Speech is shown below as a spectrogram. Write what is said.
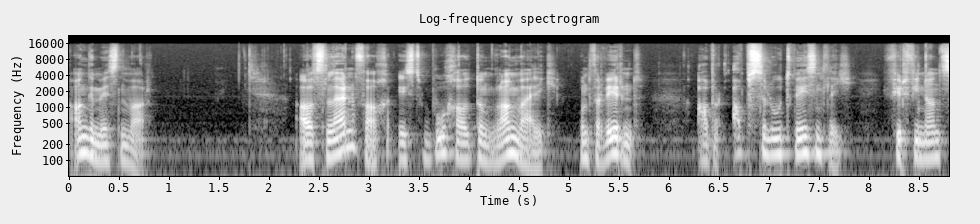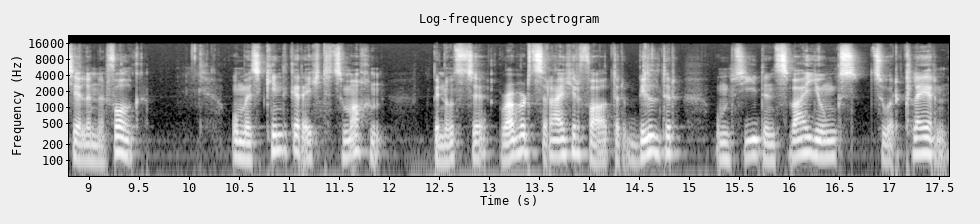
angemessen war. Als Lernfach ist Buchhaltung langweilig und verwirrend, aber absolut wesentlich für finanziellen Erfolg. Um es kindgerecht zu machen, benutzte Roberts reicher Vater Bilder, um sie den zwei Jungs zu erklären.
